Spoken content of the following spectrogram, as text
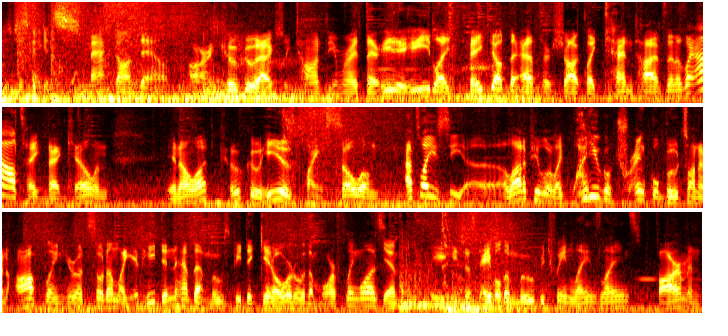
he's just going to get smacked on down. All right, Kuku actually taunting him right there. He he like faked out the ether shock like ten times, and I was like, I'll take that kill. And you know what, Kuku, he is playing so well. That's why you see uh, a lot of people are like, why do you go tranquil boots on an offlane hero? It's so dumb. Like if he didn't have that move speed to get over to where the Morphling was, Yep. he, he's just able to move between lanes, lanes, farm, and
